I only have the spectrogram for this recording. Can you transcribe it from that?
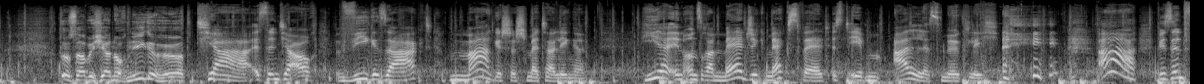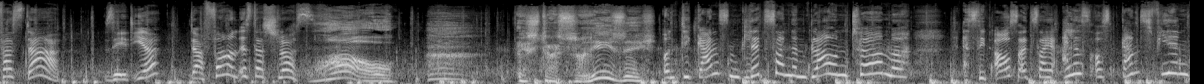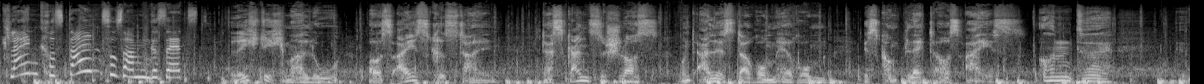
Das habe ich ja noch nie gehört. Tja, es sind ja auch, wie gesagt, magische Schmetterlinge. Hier in unserer Magic Max Welt ist eben alles möglich. ah, wir sind fast da. Seht ihr? Da vorn ist das Schloss. Wow! Ist das riesig? Und die ganzen glitzernden blauen Türme. Es sieht aus, als sei alles aus ganz vielen kleinen Kristallen zusammengesetzt. Richtig, Malu. Aus Eiskristallen. Das ganze Schloss und alles darum herum ist komplett aus Eis. Und äh,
